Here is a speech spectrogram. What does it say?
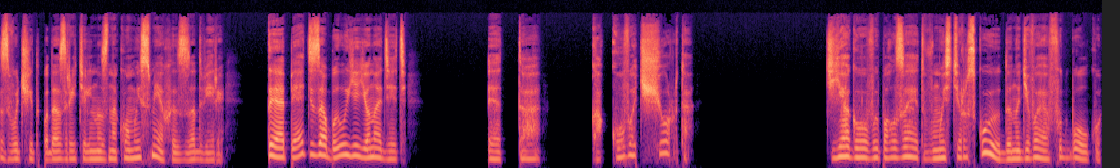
Звучит подозрительно знакомый смех из-за двери. «Ты опять забыл ее надеть». «Это... какого чёрта?» Тьяго выползает в мастерскую, да надевая футболку,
